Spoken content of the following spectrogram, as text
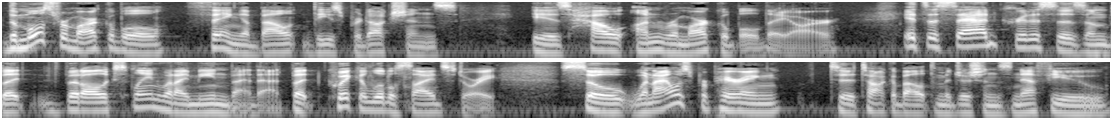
the most remarkable thing about these productions is how unremarkable they are. It's a sad criticism, but but I'll explain what I mean by that. But quick, a little side story. So when I was preparing to talk about the Magician's Nephew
